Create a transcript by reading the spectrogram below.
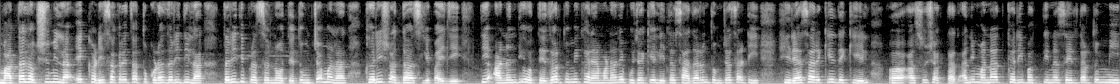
माता लक्ष्मीला एक खडीसाखरेचा तुकडा जरी दिला तरी ती प्रसन्न होते. तुमच्या मनात खरी श्रद्धा असली पाहिजे. ती आनंदी होते. जर तुम्ही खऱ्या मनाने पूजा केली तर साधारण तुमच्यासाठी हिऱ्यासारखे देखील असू शकतात. आणि मनात खरी भक्ती नसेल तर तुम्ही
